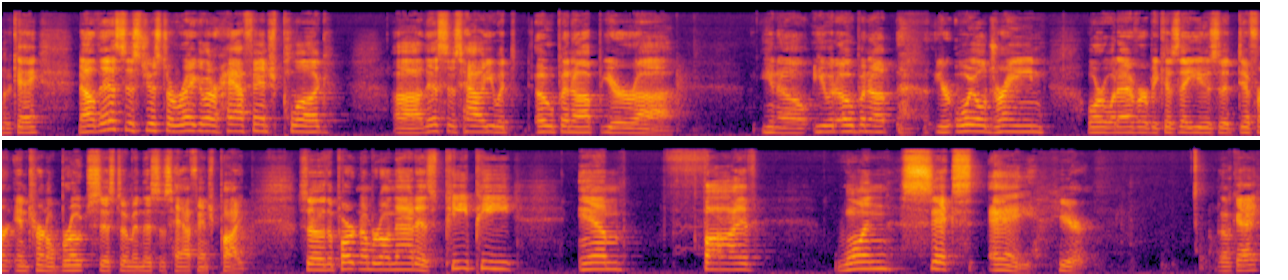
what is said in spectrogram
Okay, now this is just a regular half inch plug uh, this is how you would open up your, uh, you know, you would open up your oil drain or whatever because they use a different internal broach system and this is half inch pipe. So the part number on that is PPM516A here. Okay.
